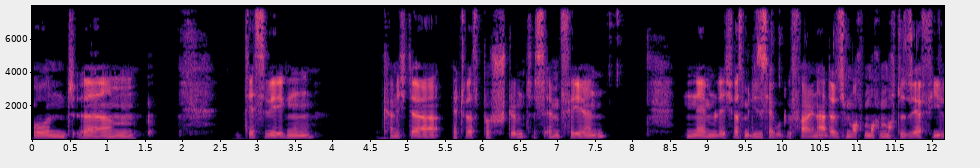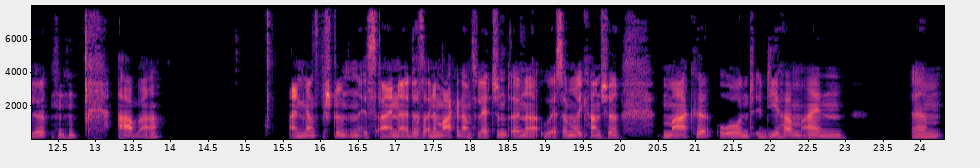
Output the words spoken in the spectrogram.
und ähm, deswegen kann ich da etwas Bestimmtes empfehlen. Nämlich, was mir dieses Jahr gut gefallen hat. Also ich mo mo mochte sehr viele. Aber einen ganz bestimmten ist eine, das ist eine Marke namens Legend, eine US-amerikanische Marke und die haben einen ähm,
